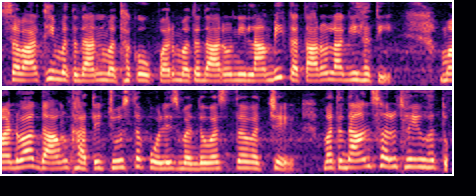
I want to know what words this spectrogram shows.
સવારથી મતદાન મથકો ઉપર મતદારોની લાંબી કતારો લાગી હતી. માંડવા ગામ ખાતે ચુસ્ત પોલીસ બંદોબસ્ત વચ્ચે મતદાન શરૂ થયું હતું.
